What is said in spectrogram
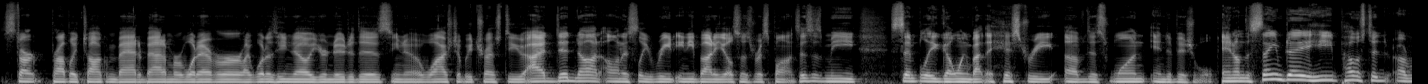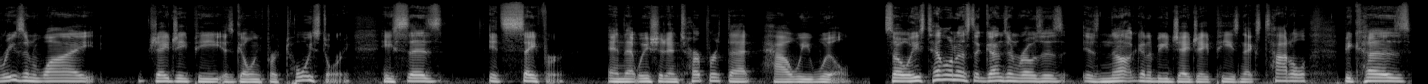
start probably talking bad about him or whatever. Like, what does he know? You're new to this. You know, why should we trust you? I did not honestly read anybody else's response. This is me simply going by the history of this one individual. And on the same day, he posted a reason why JJP is going for Toy Story. He says it's safer and that we should interpret that how we will. So he's telling us that Guns N' Roses is not going to be JJP's next title because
